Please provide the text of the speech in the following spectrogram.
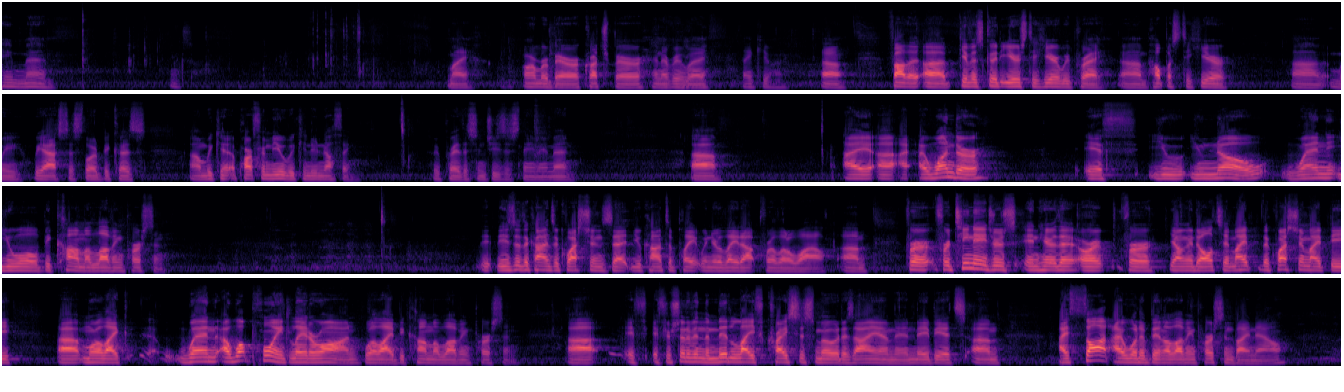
Amen. Thanks. My armor bearer, crutch bearer in every way. Thank you. Uh, Father, uh, give us good ears to hear, we pray. Um, help us to hear. Uh, we, we ask this, Lord, because um, we can, apart from you, we can do nothing. We pray this in Jesus' name. Amen. Uh, I, uh, I wonder if you, you know when you will become a loving person. These are the kinds of questions that you contemplate when you're laid up for a little while. Um, for, for teenagers in here, that, or for young adults, it might, the question might be uh, more like, when, at what point later on will I become a loving person? Uh, if, if you're sort of in the midlife crisis mode, as I am in, maybe it's, um, I thought I would have been a loving person by now,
